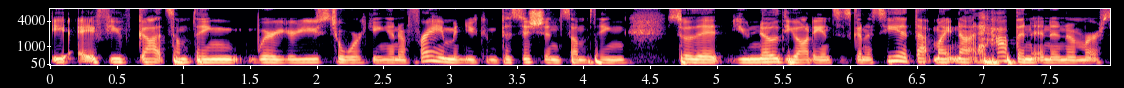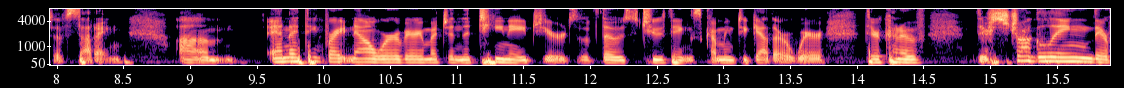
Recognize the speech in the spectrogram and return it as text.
if you've got something where you're used to working in a frame and you can position something so that you know the audience is going to see it, that might not happen in an immersive setting. Um, and I think right now we're very much in the teenage years of those two things coming together, where they're kind of they're struggling, they're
